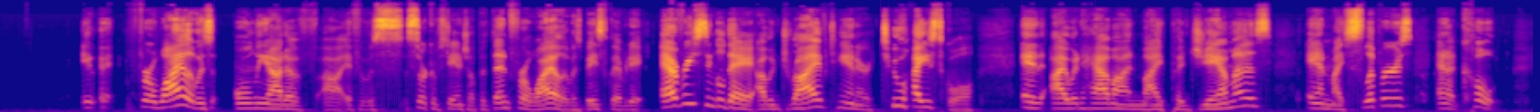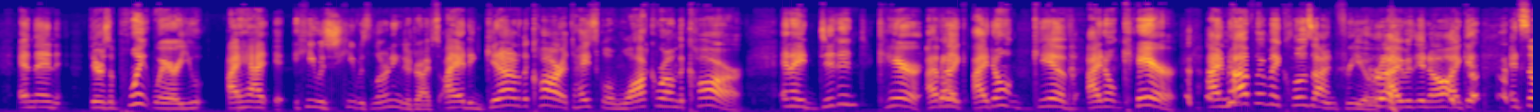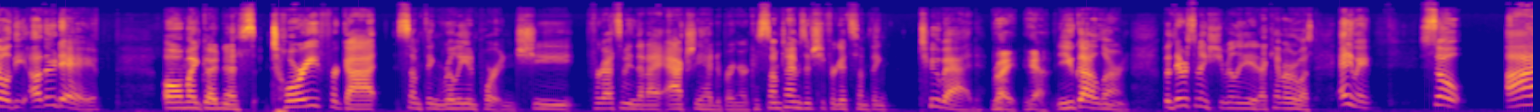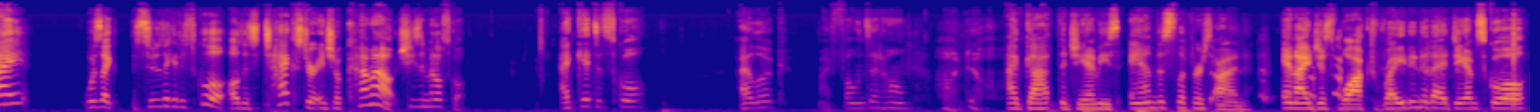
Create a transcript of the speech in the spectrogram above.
it, for a while it was only out of uh, if it was circumstantial, but then for a while it was basically every day. Every single day I would drive Tanner to high school, and I would have on my pajamas and my slippers and a coat, and then there's a point where you. I had he was he was learning to drive, so I had to get out of the car at the high school and walk around the car, and I didn't care. I'm Right. like, I don't give, I don't care. I'm not putting my clothes on for you. I was, you know, I get, and so the other day, oh my goodness, Tori forgot something really important. She forgot something that I actually had to bring her because sometimes if she forgets something, too bad. Right. Yeah. You got to learn. But there was something she really needed. I can't remember what it was. Anyway, so I was like, as soon as I get to school, I'll just text her and she'll come out. She's in middle school. I get to school, I look, my phone's at home. Oh no. I've got the jammies and the slippers on. And I just walked right into that damn school,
